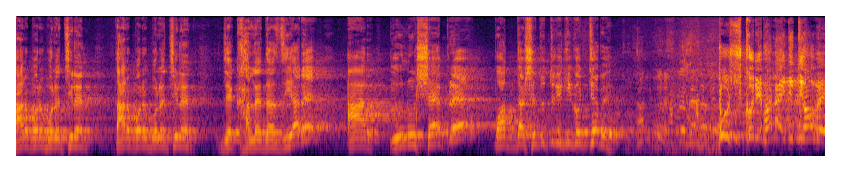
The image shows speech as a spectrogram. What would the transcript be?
তারপরে বলেছিলেন তারপরে বলেছিলেন যে খালেদা জিয়ারে আর ইউনুস সাহেবরে পদ্মা সেতু থেকে কি করতে হবে? টুস করে ফেলাই দিতে হবে।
